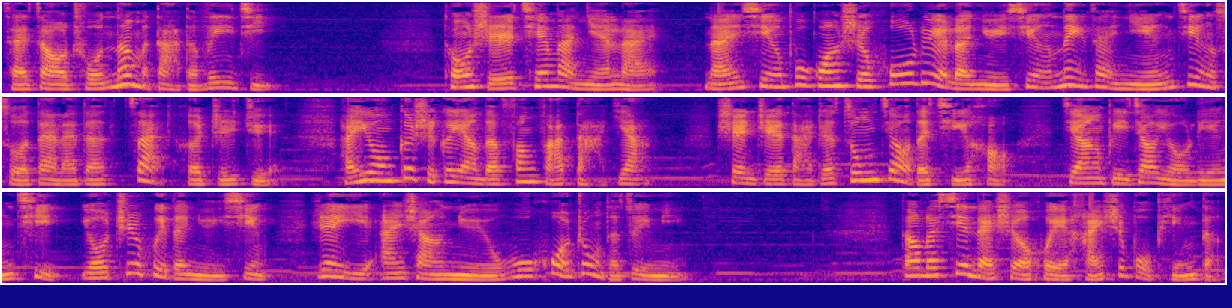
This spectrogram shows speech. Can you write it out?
才造出那么大的危机。同时，千万年来，男性不光是忽略了女性内在宁静所带来的在和直觉，还用各式各样的方法打压，甚至打着宗教的旗号，将比较有灵气、有智慧的女性任意安上女巫惑众的罪名。到了现代社会，还是不平等。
